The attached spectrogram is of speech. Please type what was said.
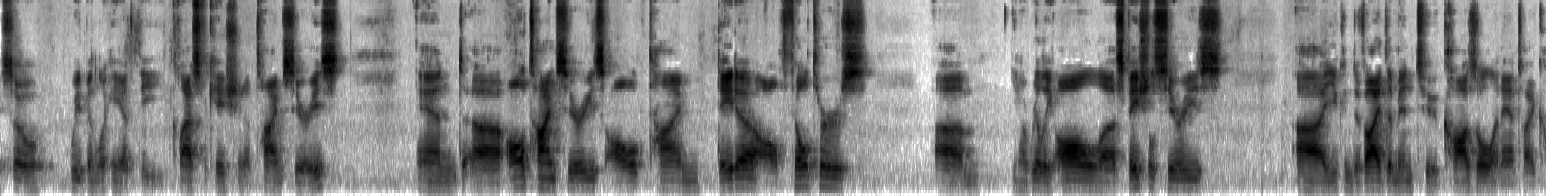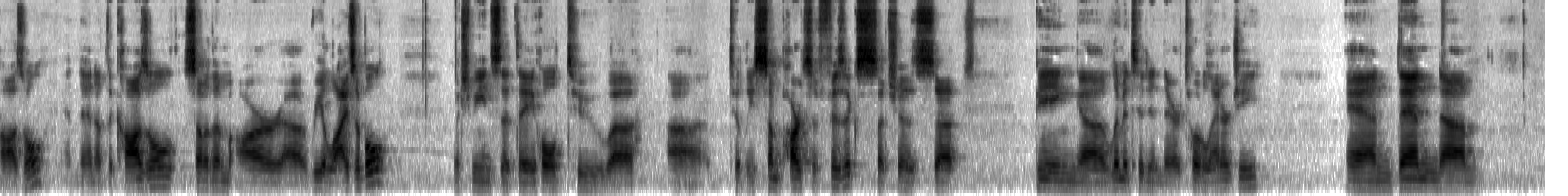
So we've been looking at the classification of time series, and uh, all time series, all time data, all filters, um, you know, really all uh, spatial series. Uh, you can divide them into causal and anti-causal, and then of the causal, some of them are uh, realizable, which means that they hold to uh, uh, to at least some parts of physics, such as being limited in their total energy and then um,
